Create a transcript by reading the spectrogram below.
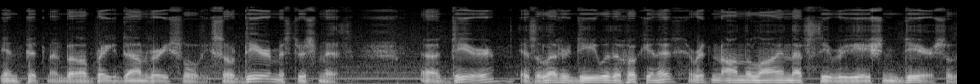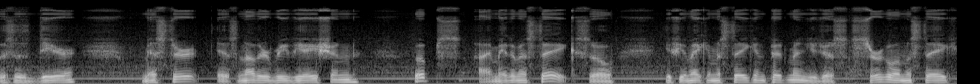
in Pitman, but I'll break it down very slowly. So, Dear Mr. Smith, uh, Dear is a letter D with a hook in it, written on the line. That's the abbreviation DEAR. So this is DEAR. Mr. is another abbreviation. Oops, I made a mistake. So if you make a mistake in Pitman, you just circle a mistake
